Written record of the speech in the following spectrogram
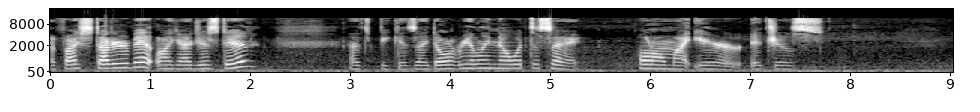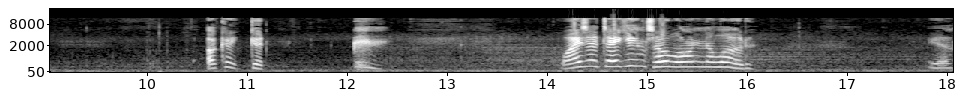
if I stutter a bit like I just did, that's because I don't really know what to say. Hold on, my ear It just. Okay, good. Why is it taking so long to load? Yeah.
